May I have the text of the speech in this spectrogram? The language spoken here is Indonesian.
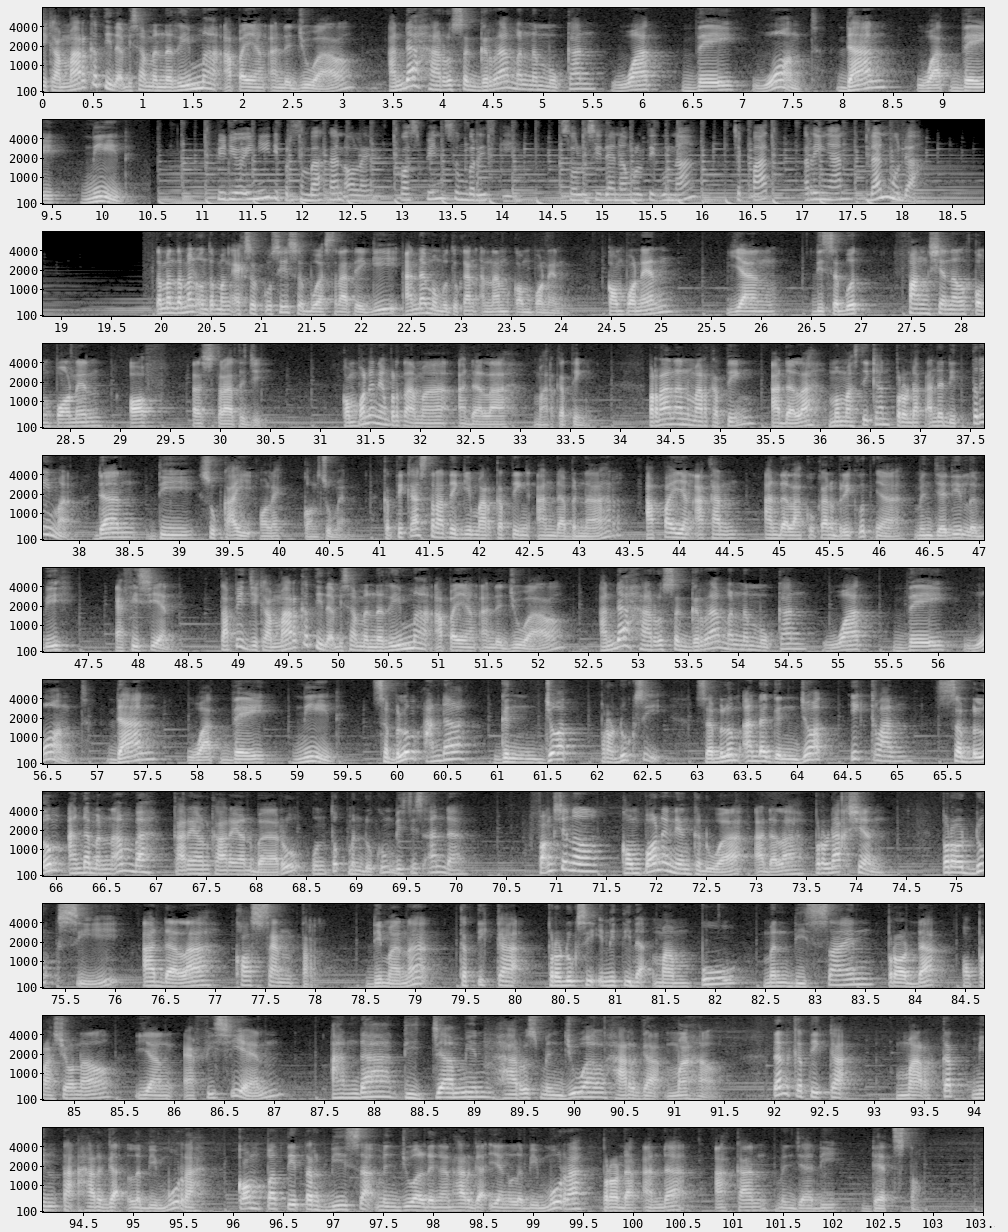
jika market tidak bisa menerima apa yang Anda jual, Anda harus segera menemukan what they want dan what they need. Video ini dipersembahkan oleh Kospin Sumber Rizki, solusi dana multiguna, cepat, ringan, dan mudah. Teman-teman, untuk mengeksekusi sebuah strategi, Anda membutuhkan enam komponen. Komponen yang disebut functional component of strategy. Komponen yang pertama adalah marketing. Peranan marketing adalah memastikan produk Anda diterima dan disukai oleh konsumen. Ketika strategi marketing Anda benar, apa yang akan Anda lakukan berikutnya menjadi lebih efisien. Tapi jika market tidak bisa menerima apa yang Anda jual, Anda harus segera menemukan what they want dan what they need sebelum Anda genjot produksi, sebelum Anda genjot iklan, sebelum Anda menambah karyawan-karyawan baru untuk mendukung bisnis Anda. Functional komponen yang kedua adalah production. Produksi adalah cost center, di mana ketika produksi ini tidak mampu mendesain produk operasional yang efisien, anda dijamin harus menjual harga mahal. Dan ketika market minta harga lebih murah, kompetitor bisa menjual dengan harga yang lebih murah, produk Anda akan menjadi dead stock.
